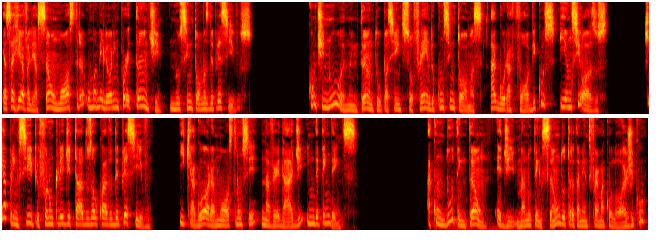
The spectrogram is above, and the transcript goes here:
Essa reavaliação mostra uma melhora importante nos sintomas depressivos. Continua, no entanto, o paciente sofrendo com sintomas agorafóbicos e ansiosos, que a princípio foram creditados ao quadro depressivo e que agora mostram-se, na verdade, independentes. A conduta, então, é de manutenção do tratamento farmacológico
